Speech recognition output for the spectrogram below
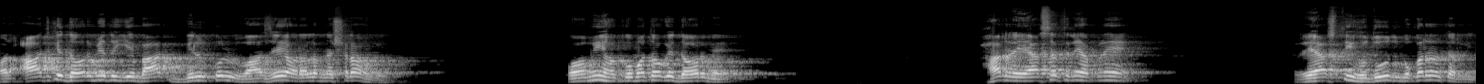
اور آج کے دور میں تو یہ بات بالکل واضح اور علم نشرہ ہو گئی۔ قومی حکومتوں کے دور میں ہر ریاست نے اپنے ریاستی حدود مقرر کر لی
